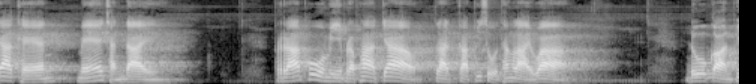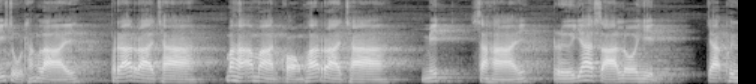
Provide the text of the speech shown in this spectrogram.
ยากแค้นแม้ฉันใด พระผู้มีพระภาคเจ้าตรัสกับพิสูจน์ทั้งหลายว่า ดูก่อนพิสูจน์ทั้งหลาย พระราชา มหาอมาตย์ของพระราชา มิตร สหาย หรือญาติสาโลหิต จะพึง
